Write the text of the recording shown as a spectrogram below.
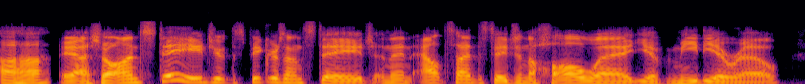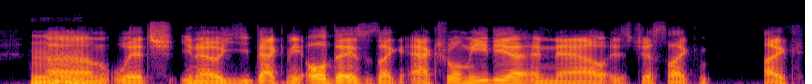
Uh huh. Yeah. So on stage, you have the speakers on stage, and then outside the stage in the hallway, you have media row. Mhm. um, which you know back in the old days was like actual media, and now is just like like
